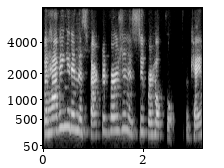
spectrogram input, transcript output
But having it in this factored version is super helpful, okay?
